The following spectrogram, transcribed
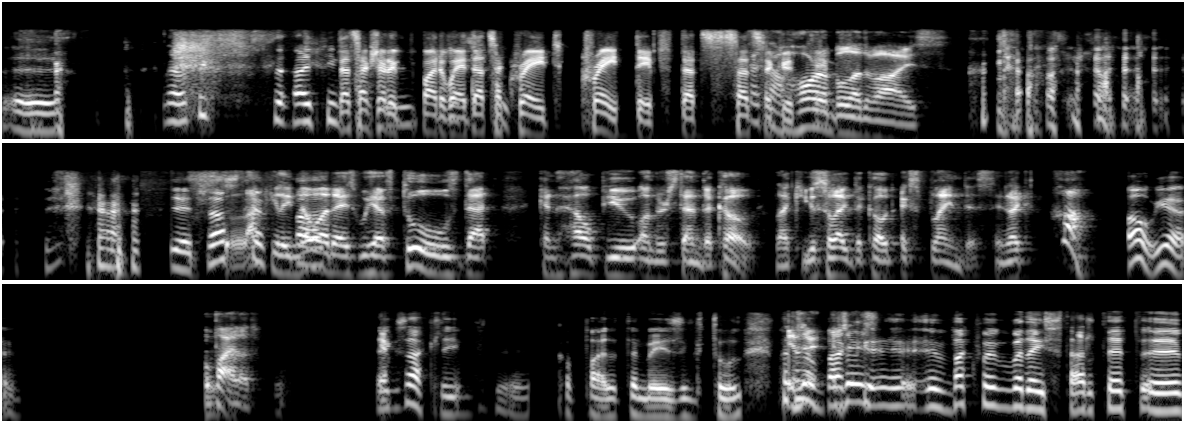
uh, no, I think I think That's actually, uh, by the way, that's a great, great tip. That's that's, That's a a good horrible advice. yeah just have Luckily, nowadays we have tools that can help you understand the code. Like you select the code, explain this, and you're like, huh, oh yeah Copilot. Exactly. Uh, Copilot, amazing tool. But Is you know, there- back uh, back when, when I started, uh,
